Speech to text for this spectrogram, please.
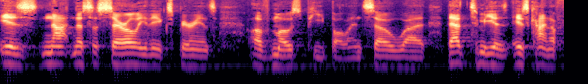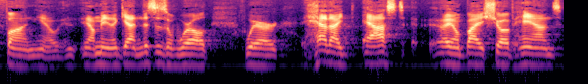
is not necessarily the experience of most people. And so uh, that to me is, is kind of fun. You know, I mean, again, this is a world where had I asked you know, by a show of hands,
